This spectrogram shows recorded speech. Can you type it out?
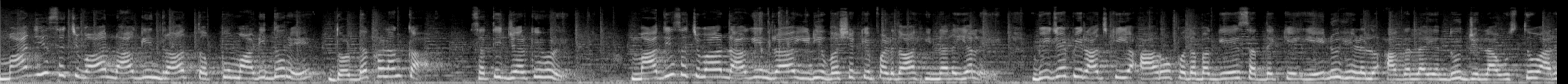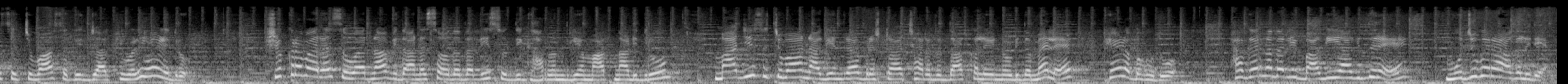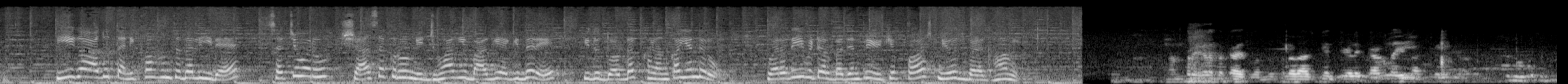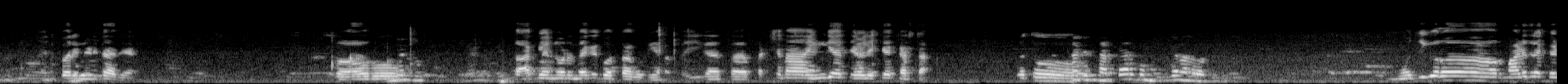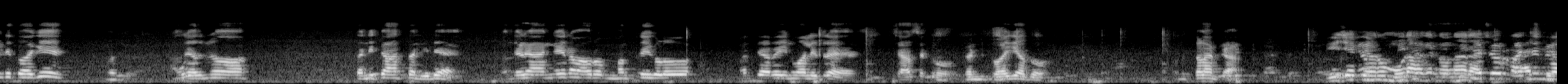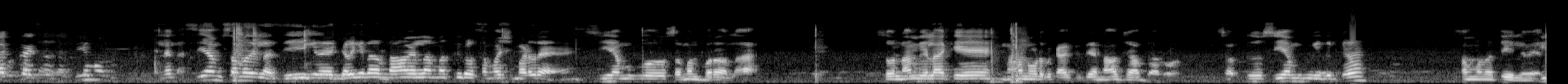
ಮಾಜಿ ಸಚಿವ ನಾಗೇಂದ್ರ ತಪ್ಪು ಮಾಡಿದ್ದರೆ ದೊಡ್ಡ ಕಳಂಕ. ಸತೀಶ್ ಜಾರಕಿಹೊಳಿ. ಮಾಜಿ ಸಚಿವ ನಾಗೇಂದ್ರ ಇಡೀ ವಶಕ್ಕೆ ಪಡೆದ ಹಿನ್ನೆಲೆಯಲ್ಲಿ ಬಿಜೆಪಿ ರಾಜಕೀಯ ಆರೋಪದ ಬಗ್ಗೆ ಸದ್ಯಕ್ಕೆ ಏನೂ ಹೇಳಲು ಆಗಲ್ಲ ಎಂದು ಜಿಲ್ಲಾ ಉಸ್ತುವಾರಿ ಸಚಿವ ಸತೀಶ್ ಜಾರಕಿಹೊಳಿ ಹೇಳಿದರು. ಶುಕ್ರವಾರ ಸುವರ್ಣ ವಿಧಾನಸೌಧದಲ್ಲಿ ಸುದ್ದಿಗಾರರೊಂದಿಗೆ ಮಾತನಾಡಿದರು. ಮಾಜಿ ಸಚಿವ ನಾಗೇಂದ್ರ ಭ್ರಷ್ಟಾಚಾರದ ದಾಖಲೆ ನೋಡಿದ ಮೇಲೆ ಹೇಳಬಹುದು. ಹಗರಣದಲ್ಲಿ ಭಾಗಿಯಾಗಿದ್ದರೆ ಮುಜುಗರ ಆಗಲಿದೆ ಈಗ ಅದು ತನಿಖಾ ಹಂತದಲ್ಲಿ ಇದೆ. ಸಚಿವರು ಶಾಸಕರು ನಿಜವಾಗಿ ಭಾಗಿಯಾಗಿದ್ದರೆ ಇದು ದೊಡ್ಡ ಕಳಂಕ ಎಂದರು. ವರದಿ Vittal Bhajantri UK first news Belagavi. ನಂತರ ಹೇಳಬೇಕಾಯ್ತು ಒಂದು ಸಲ ರಾಜಕೀಯ ಅಂತ ಹೇಳಿಕ್ಕಾಗಲ್ಲ ಇಲ್ಲ ಅಂತ ಎನ್ಕ್ವೈರಿ ನಡೀತಾ ಇದೆ. ಸೊ ಅವರು ದಾಖಲೆ ನೋಡಿದಾಗ ಗೊತ್ತಾಗೋದು ಏನಂತ. ಈಗ ತಕ್ಷಣ ಹಿಂಗೆ ಅಂತ ಹೇಳಲಿಕ್ಕೆ ಕಷ್ಟ. ಇವತ್ತು ಸರ್ಕಾರದ ಮುಜುಗರ ಮುಜುಗರು ಅವ್ರು ಮಾಡಿದ್ರೆ ಖಂಡಿತವಾಗಿ ಅದನ್ನು ತನಿಖಾ ಅಂತ ಇದೆ. ಒಂದ್ ವೇಳೆ ಹಂಗೇನೋ ಅವ್ರ ಮಂತ್ರಿಗಳು ಮತ್ತೆ ಯಾರು ಇನ್ವಾಲ್ವ್ ಇದ್ರೆ ಶಾಸಕರು ಖಂಡಿತವಾಗಿ ಅದು ಒಂದು ಕಳಂಕ. ಬಿಜೆಪಿ ಅವರು ಮೂಡ. ಇಲ್ಲ ಸಿಎಂ ಸಂಬಂಧ ಇಲ್ಲ. ಈಗ ಕೆಳಗಿನ ನಾವೆಲ್ಲ ಮಂತ್ರಿಗಳು ಸಮಾವೇಶ ಮಾಡಿದ್ರೆ ಸಿಎಂಗೂ ಸಂಬಂಧ ಬರೋಲ್ಲ. ಸೊ ನಮ್ಮ ಇಲಾಖೆ ನಾವು ನೋಡ್ಬೇಕಾಗ್ತಿದೆ ನಾವು ಜವಾಬ್ದಾರರು. ಸೊ ಸಿಎಂಗೂ ಇದಕ್ಕೆ ಸಂಬಂಧತೆ ಇಲ್ಲವೇ ಇಲ್ಲ.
